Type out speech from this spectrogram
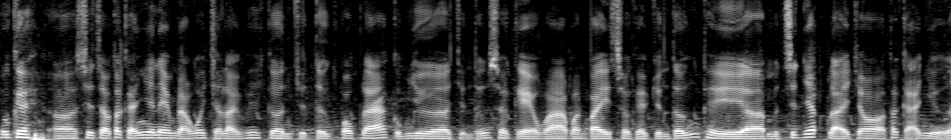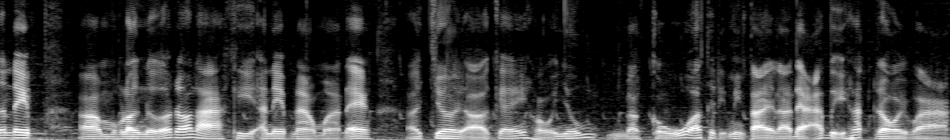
Ok, uh, xin chào tất cả những anh em đã quay trở lại với kênh Trịnh Tướng bóng đá cũng như ờ, Trịnh Tướng soi kèo và ban bay soi kèo Trịnh Tướng. Thì uh, mình xin nhắc lại cho tất cả những anh em uh, một lần nữa đó là khi anh em nào mà đang uh, chơi ở cái hội nhóm mà cũ ở thời điểm hiện tại là đã bị hack rồi và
